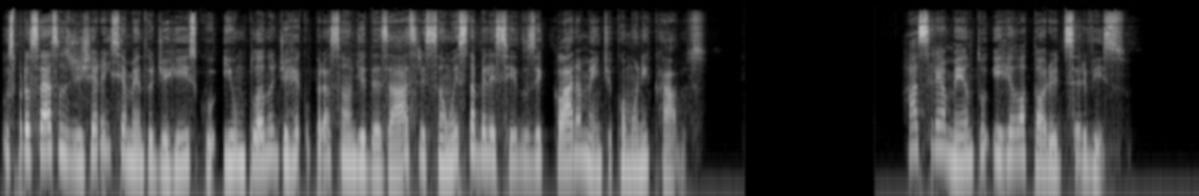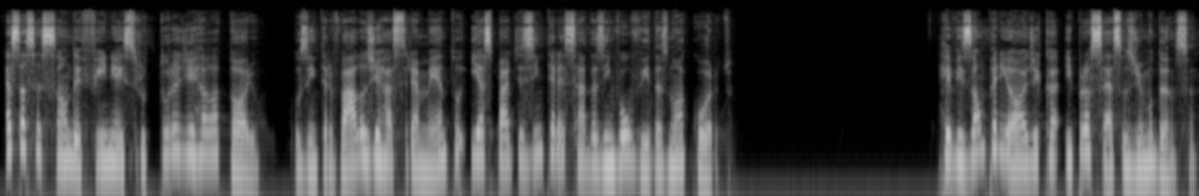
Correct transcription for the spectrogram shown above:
Os processos de gerenciamento de risco e um plano de recuperação de desastres são estabelecidos e claramente comunicados. Rastreamento e relatório de serviço. Esta seção define a estrutura de relatório, os intervalos de rastreamento e as partes interessadas envolvidas no acordo. Revisão periódica e processos de mudança.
